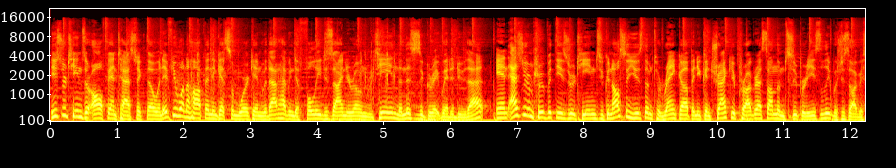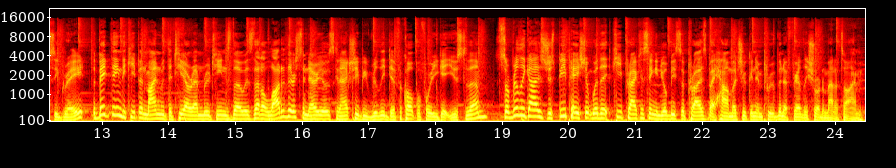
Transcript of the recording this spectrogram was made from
These routines are all fantastic though, and if you want to hop in and get some work in without having to fully design your own routine, then this is a great way to do that. And as you improve with these routines, you can also use them to rank up and you can track your progress on them super easily, which is obviously great. The big thing to keep in mind with the TRM routines though is that a lot of their scenarios can actually be really difficult before you get used to them. So really guys, just be patient with it, keep practicing and you'll be surprised by how much you can improve in a fairly short amount of time.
